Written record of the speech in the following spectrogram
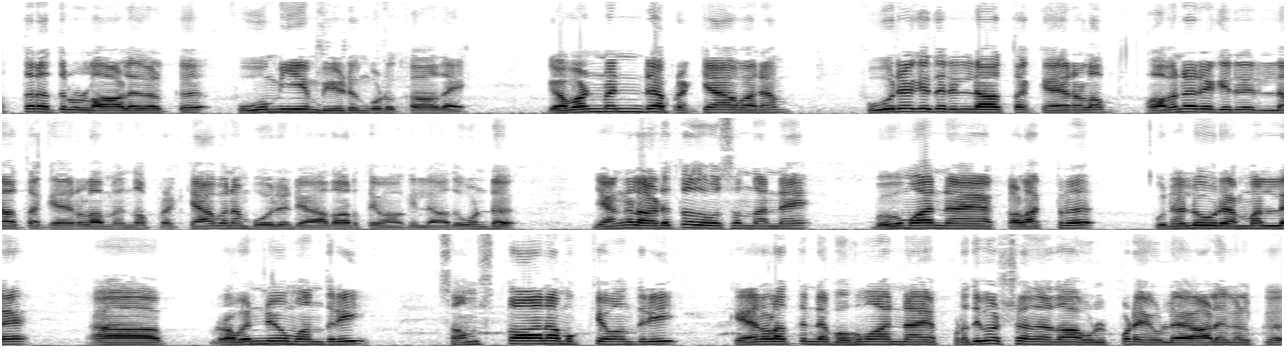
അത്തരത്തിലുള്ള ആളുകൾക്ക് ഭൂമിയും വീടും കൊടുക്കാതെ ഗവൺമെന്റിന്റെ പ്രഖ്യാപനം ഭൂരഹിതരില്ലാത്ത കേരളം ഭവനരഹിതരില്ലാത്ത കേരളം എന്ന പ്രഖ്യാപനം പോലും യാഥാർത്ഥ്യമാകില്ല. അതുകൊണ്ട് ഞങ്ങൾ അടുത്ത ദിവസം തന്നെ ബഹുമാനായ collector Punalur M L A revenue മന്ത്രി സംസ്ഥാന മുഖ്യമന്ത്രി കേരളത്തിന്റെ ബഹുമാനായ പ്രതിപക്ഷ നേതാവ് ഉൾപ്പെടെയുള്ള ആളുകൾക്ക്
